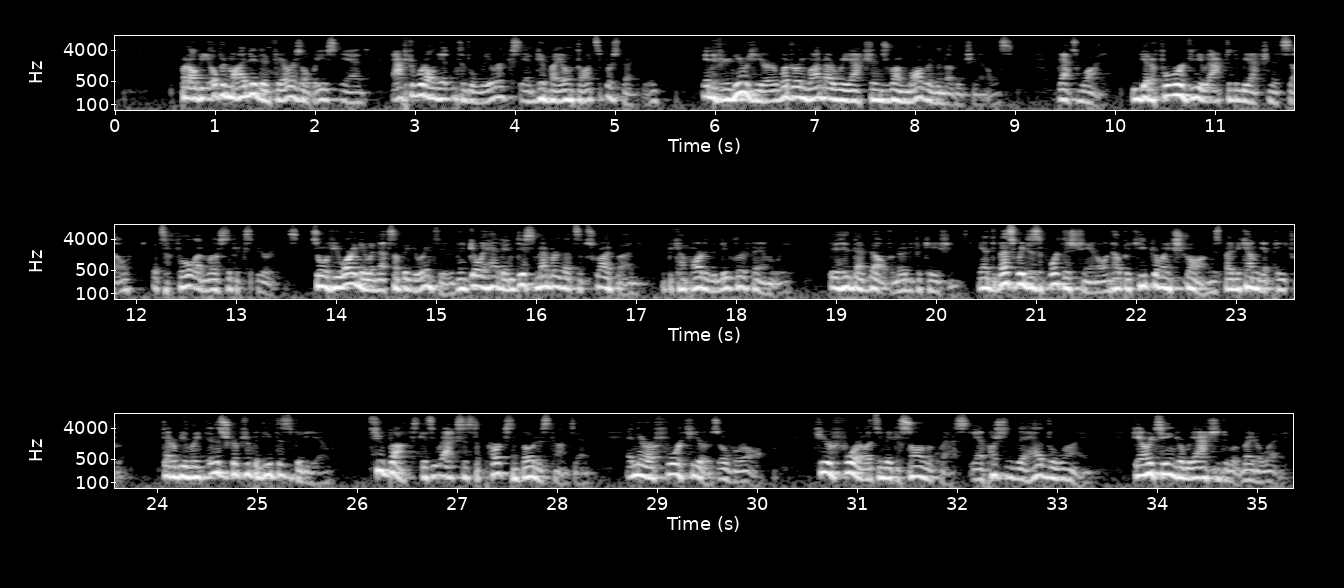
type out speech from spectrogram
But I'll be open minded and fair as always, and afterward I'll get into the lyrics and give my own thoughts and perspective. And if you're new here and wondering why my reactions run longer than other channels, that's why. You get a full review after the reaction itself. It's a full immersive experience. So if you are new and that's something you're into, then go ahead and dismember that subscribe button and become part of the nuclear family. Then hit that bell for notifications. And the best way to support this channel and help it keep going strong is by becoming a patron. That'll be linked in the description beneath this video. Two bucks gets you access to perks and bonus content, and there are four tiers overall. Tier 4 lets you make a song request and push it to the head of the line, guaranteeing a reaction to it right away.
